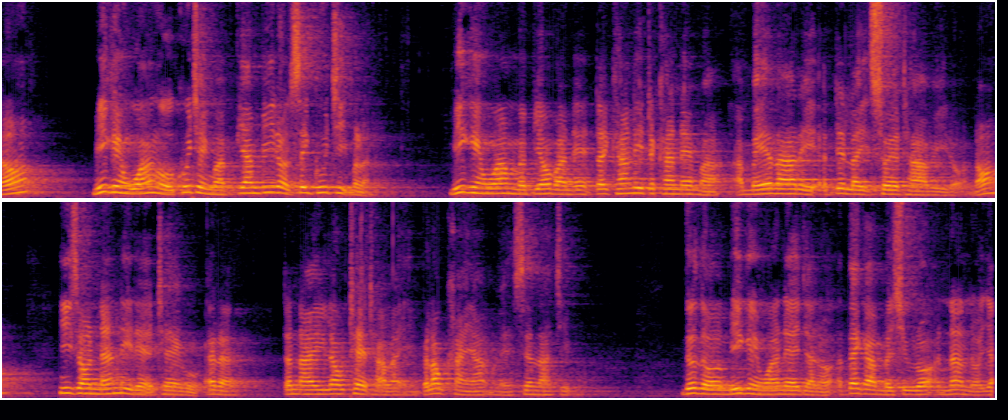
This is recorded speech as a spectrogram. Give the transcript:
နော်မိခင်ဝမ်းကိုအခုချိန်မှာပြန်ပြီးတော့စိတ်ကူးကြည့်မလား မိခင်ဝမ်းမပြောပါနဲ့တိုက်ခန်းလေးတစ်ခန်းထဲမှာအမဲသားတွေအတစ်လိုက်ဆွဲထားပြီးတော့နော်ညှိစောနန်းနေတဲ့အထက်ကိုအဲ့ဒါတဏှာကြီးလောက်ထည့်ထားလိုက်ရင်ဘယ်လောက်ခံရမလဲစဉ်းစားကြည့်ပါသို့တော့မိခင်ဝမ်းနဲ့ကြတော့အသက်ကမရှူတော့အနတ်တော့ရ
